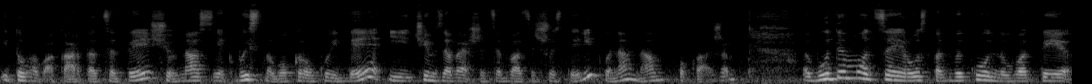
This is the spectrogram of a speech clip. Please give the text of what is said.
ітогова карта. Це те, що в нас як висновок року йде, і чим завершиться 26 рік, вона нам покаже. Будемо цей розклад виконувати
